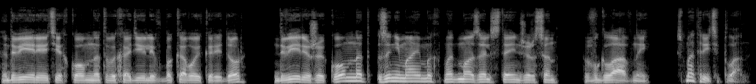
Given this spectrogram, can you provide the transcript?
Двери этих комнат выходили в боковой коридор, двери же комнат, занимаемых мадемуазель Стейнджерсон, в главный. Смотрите план.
